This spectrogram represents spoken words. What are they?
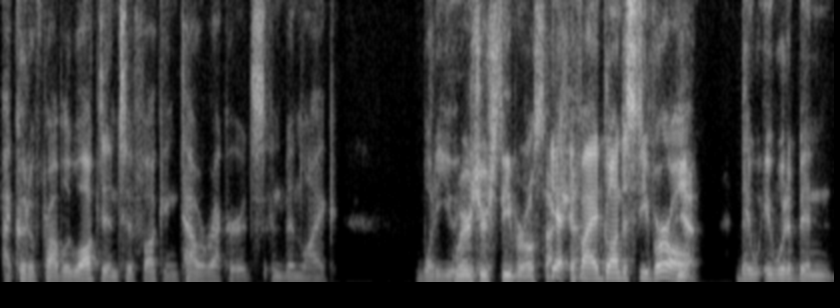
I could have probably walked into fucking Tower Records and been like, "What do you?" Where's your Steve Earle section? yeah? If I had gone to Steve Earle, Yeah. they it would have been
